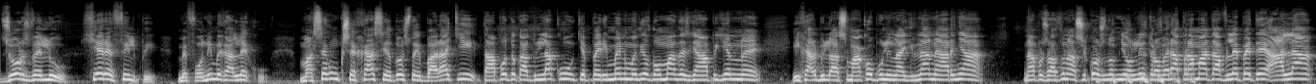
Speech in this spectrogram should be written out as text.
Τζορτ Βελού, χαίρε Φίλπη, με φωνή Μεγαλέκου. Μας έχουν ξεχάσει εδώ στο Ιμπαράκι τα από το Καντουλάκου και περιμένουμε δύο εβδομάδες για να πηγαίνουν οι Χαρμπιλοασμακόπουλοι να γυρνάνε αρνιά, να προσπαθούν να σηκώσουν το μυαλί. Τρομερά πράγματα βλέπετε, αλλά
